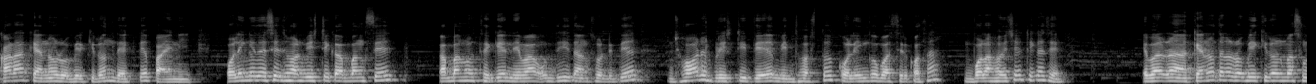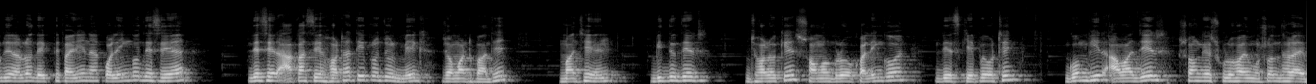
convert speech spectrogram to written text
কারা কেন রবির কিরণ দেখতে পায়নি? কলিঙ্গ দেশে ঝড় বৃষ্টি কাব্যাংশে, কাব্যাংশ থেকে নেওয়া উদ্ধৃতাংশটিতে ঝড় বৃষ্টিতে বিধ্বস্ত কলিঙ্গবাসীর কথা বলা হয়েছে, ঠিক আছে? এবার কেন তারা রবির কিরণ বা সূর্যের আলো দেখতে পায়নি? না, কলিঙ্গ দেশে, দেশের আকাশে হঠাৎই প্রচুর মেঘ জমাট বাঁধে। মাঝে বিদ্যুতের ঝলকে সমগ্র কলিঙ্গ দেশ কেঁপে ওঠে। গম্ভীর আওয়াজের সঙ্গে শুরু হয় মুষলধারায়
